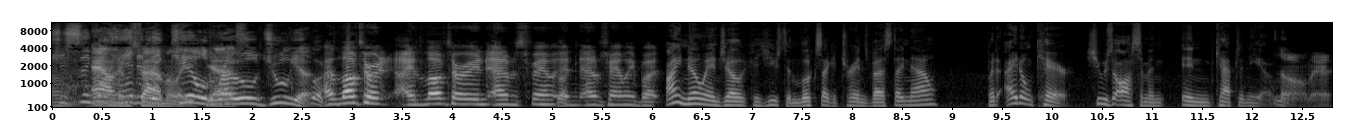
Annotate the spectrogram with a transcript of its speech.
She single-handedly killed yes. Raul Julia. Look. I loved her. I loved her in Addams Family. In Addams Family, but I know Anjelica Huston looks like a transvestite now, but I don't care. She was awesome in, in Captain EO. No, man.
